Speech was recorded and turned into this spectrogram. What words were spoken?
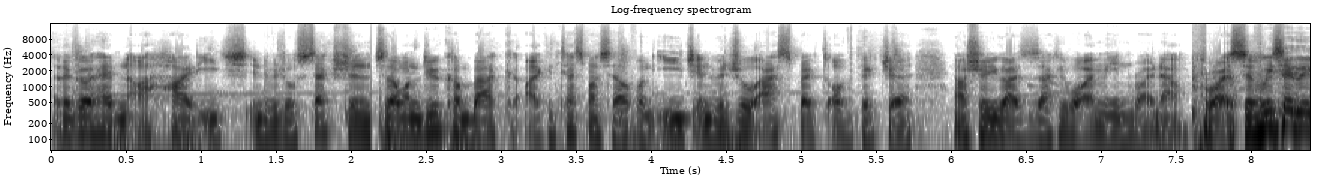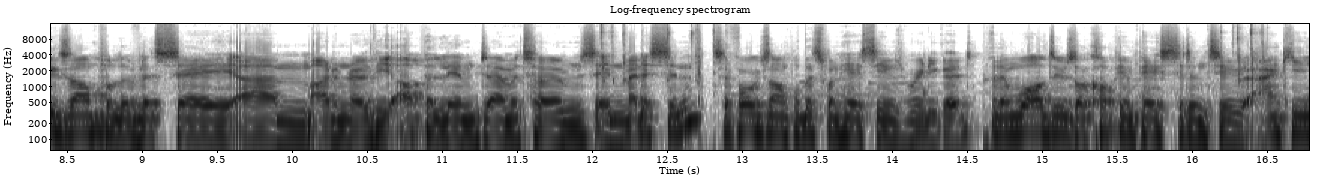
and then go ahead and hide each individual section so that when I do come back, I can test myself on each individual aspect of the picture. And I'll show you guys exactly what I mean right now. Right, so if we take the example of, let's say, um, I don't know, the upper limb dermatomes in medicine. So for example, this one here seems really good. And then what I'll do is I'll copy and paste it into Anki,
